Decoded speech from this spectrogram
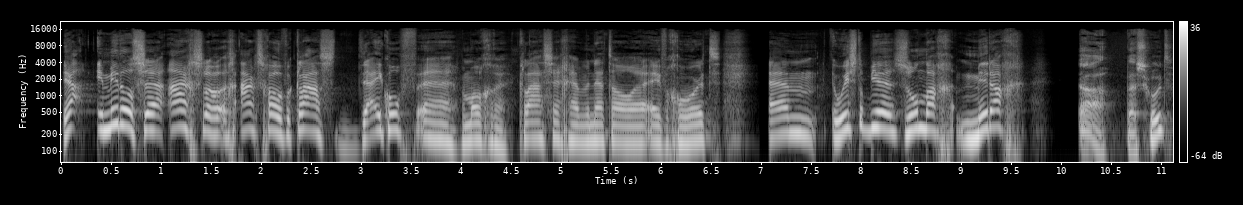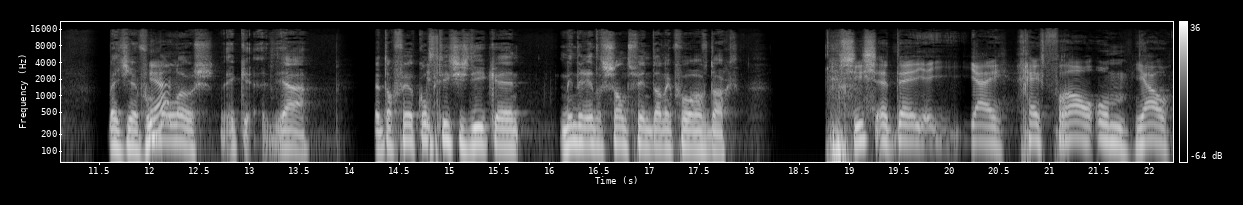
Ja, inmiddels eh, aangeslo- aangeschoven Klaas Dijkhoff. Eh, we mogen Klaas zeggen, hebben we net al eh, even gehoord. Ehm, hoe is het op je zondagmiddag? Ja, best goed. Beetje voetballoos. Ik, ja, er zijn toch veel competities die ik minder interessant vind dan ik vooraf dacht. Precies. Het, jij geeft vooral om jouw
